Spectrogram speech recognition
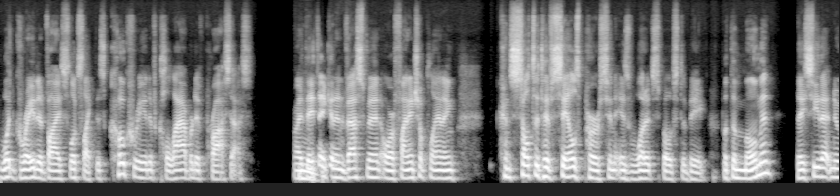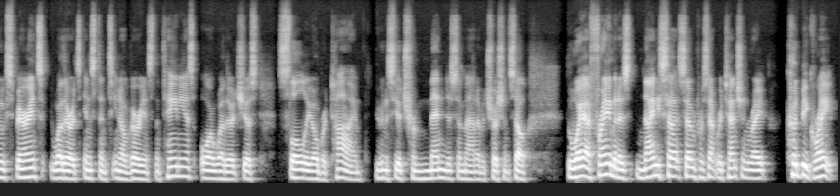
what great advice looks like this co-creative collaborative process right mm. they think an investment or financial planning consultative salesperson is what it's supposed to be but the moment they see that new experience whether it's instant you know very instantaneous or whether it's just slowly over time you're going to see a tremendous amount of attrition so the way i frame it is 97% retention rate could be great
